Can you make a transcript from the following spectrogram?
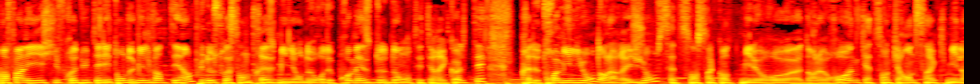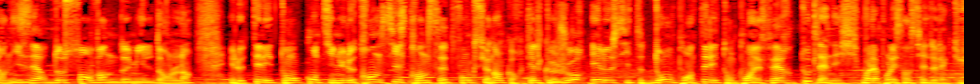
Enfin, les chiffres du Téléthon 2021, plus de 73 millions d'euros de promesses de dons ont été récoltés, près de 3 millions dans la région, 750 000 euros dans le Rhône, 445 000 en Isère, 222 000 dans l'Ain. Et le Téléthon continue, le 36-37 fonctionne encore quelques jours et le site don.téléthon.fr toute l'année. Voilà pour l'essentiel de l'actu.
